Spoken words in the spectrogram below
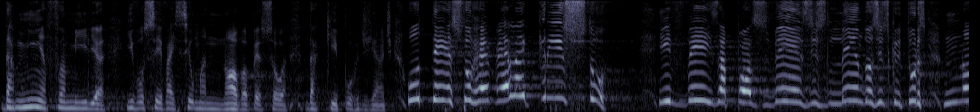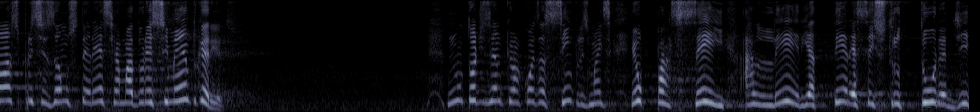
da minha família e você vai ser uma nova pessoa daqui por diante. O texto revela é Cristo. E vez após vezes, lendo as Escrituras, nós precisamos ter esse amadurecimento, queridos. Não estou dizendo que é uma coisa simples, mas eu passei a ler e a ter essa estrutura de,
